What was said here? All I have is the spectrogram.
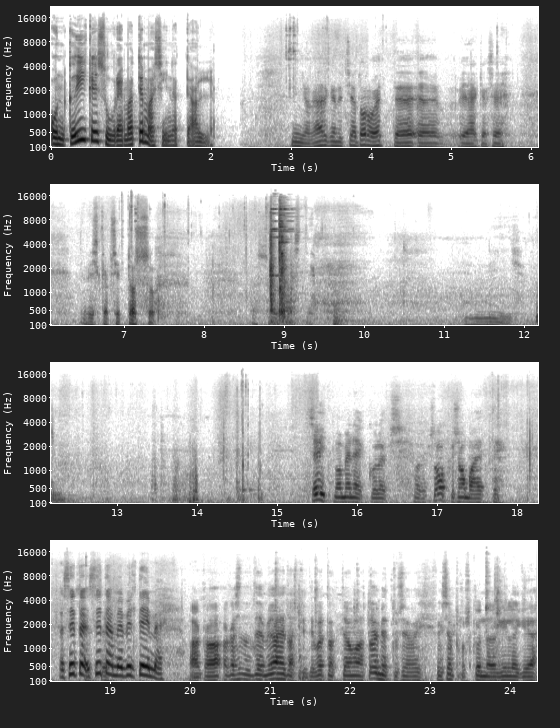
on kõige suuremate masinate all. nii, aga ärge nüüd siia toru ette äh, jääge, see viskab siit tossu, tossu valesti. nii. sõitma minek oleks, oleks hoopis omaette. seda, seda me veel teeme. aga, aga seda teeme jah edaspidi, võtate oma toimetuse või, või sõpruskonna kellegi ja,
